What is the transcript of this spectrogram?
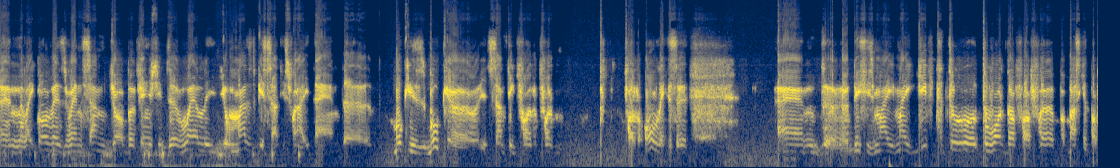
and like always, when some job finished well, you must be satisfied. And book is book. it's something for for for always and uh, this is my my gift to to world of, of uh, basketball.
